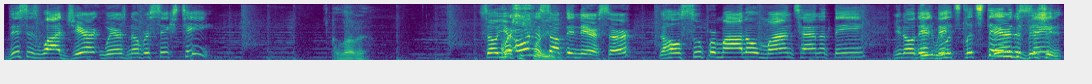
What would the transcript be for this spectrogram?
This is why Jared wears number 16. I love it. So you're on for to you. something there, sir. The whole supermodel Montana thing. You know, they, Hey, they- let's let's stay in the division.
